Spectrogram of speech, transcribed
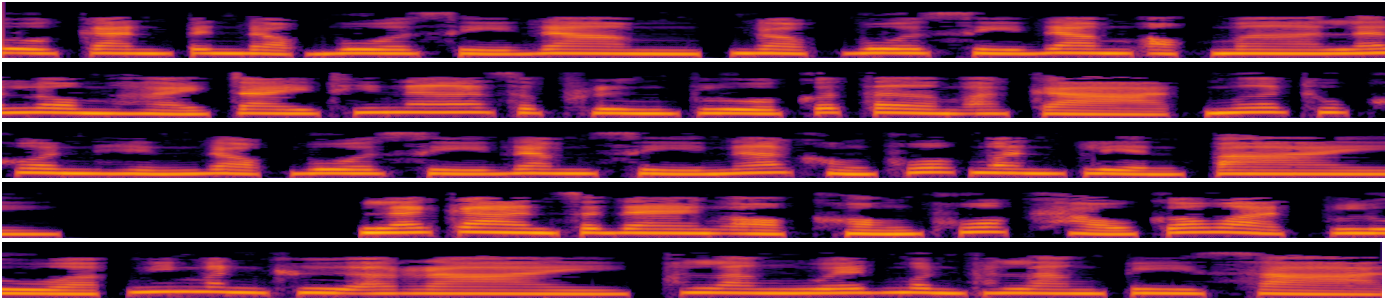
ตัวกันเป็นดอกบัวสีดำ ดอกบัวสีดำออกมาและลมหายใจที่น่าสะพรึงกลัวก็เติมอากาศ เมื่อทุกคนเห็นดอกบัวสีดำสีหน้าของพวกมันเปลี่ยนไป และการแสดงออกของพวกเขาก็หวาดกลัว นี่มันคืออะไร พลังเวทมนต์พลังปีศาจ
